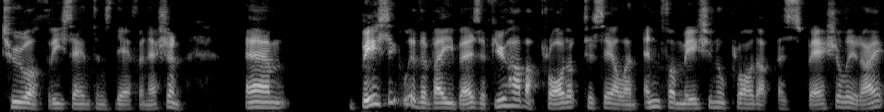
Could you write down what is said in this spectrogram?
two or three sentence definition. Um, basically the vibe is if you have a product to sell, an informational product especially, right?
